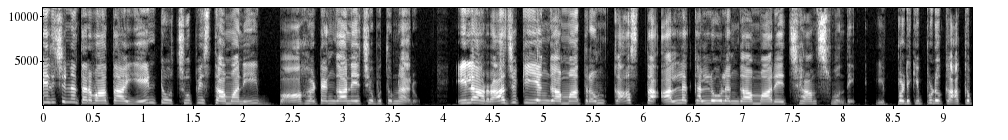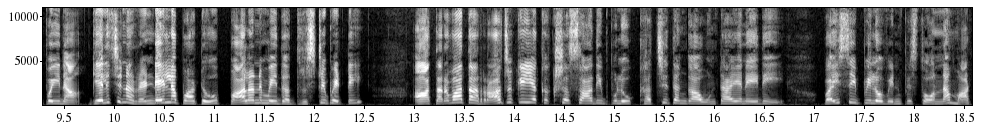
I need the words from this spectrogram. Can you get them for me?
గెలిచిన తర్వాత ఏంటో చూపిస్తామని బాహటంగానే చెబుతున్నారు. ఇలా రాజకీయంగా మాత్రం కాస్త అల్లకల్లోలంగా మారే ఛాన్స్ ఉంది. ఇప్పటికిప్పుడు కాకపోయినా గెలిచిన రెండేళ్ళపాటు పాలన మీద దృష్టి పెట్టి, ఆ తర్వాత రాజకీయ కక్ష సాధింపులు ఖచ్చితంగా ఉంటాయనేది వైసీపీలో వినిపిస్తోన్న మాట.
